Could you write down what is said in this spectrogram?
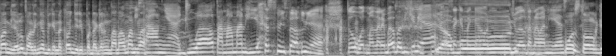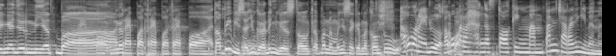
tanaman ya lu paling nggak bikin account jadi pedagang tanaman lah. Misalnya jual tanaman hias misalnya. Tuh buat mantannya Baba bikin ya. Ya second account jual tanaman hias. Mau stalking aja niat Repot, banget. repot, repot, repot. Tapi gitu. bisa juga kadang juga stalk apa namanya second account tuh. Aku mau nanya dulu, kamu Apa? pernah nge-stalking mantan caranya gimana?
